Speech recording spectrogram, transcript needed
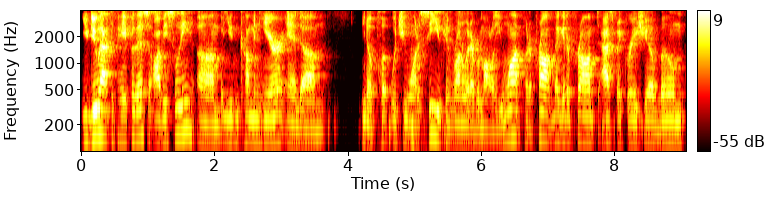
you do have to pay for this, obviously, um, but you can come in here and um, you know, put what you want to see. You can run whatever model you want, put a prompt, negative prompt, aspect ratio, boom,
